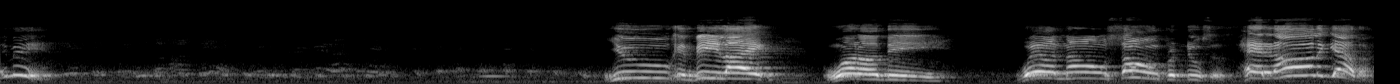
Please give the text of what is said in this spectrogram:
Amen. You can be like one of the well known song producers, had it all together,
